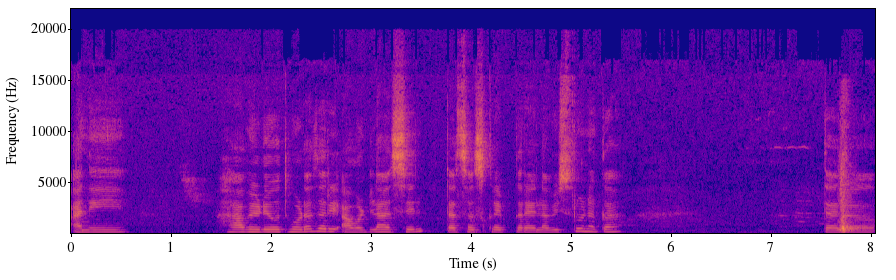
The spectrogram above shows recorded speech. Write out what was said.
आणि हा व्हिडिओ थोडा जरी आवडला असेल तर सबस्क्राईब करायला विसरू नका. तर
